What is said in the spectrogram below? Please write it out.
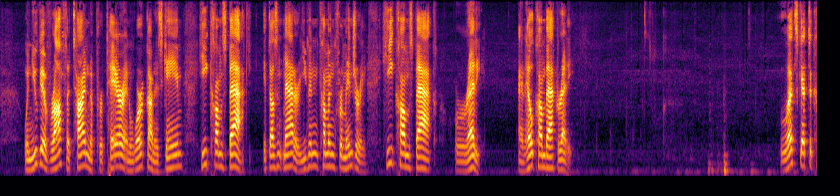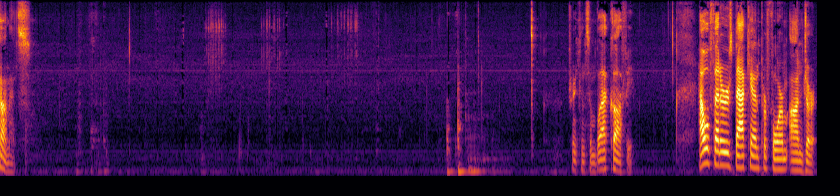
When you give Rafa time to prepare and work on his game, he comes back. It doesn't matter, even coming from injury. He comes back ready. And he'll come back ready. Let's get to comments. Drinking some black coffee. How will Federer's backhand perform on dirt?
